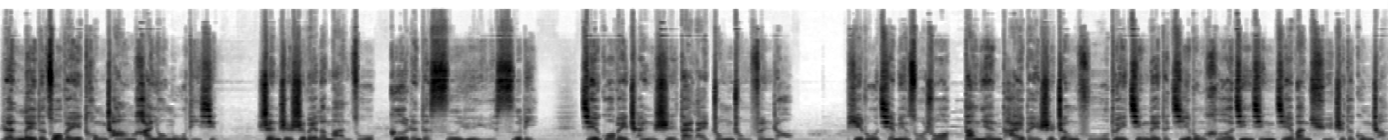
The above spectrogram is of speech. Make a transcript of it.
人类的作为通常含有目的性。甚至是为了满足个人的私欲与私利，结果为尘世带来种种纷扰。譬如前面所说，当年台北市政府对境内的基隆河进行截弯取直的工程，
